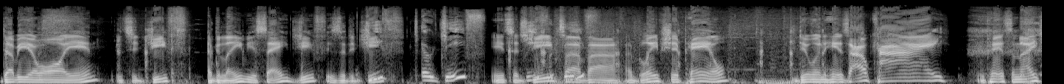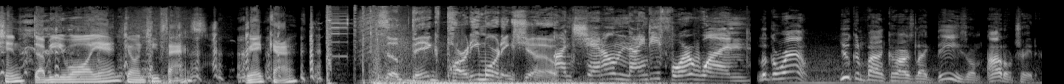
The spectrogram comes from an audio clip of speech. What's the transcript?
W O I N. It's a GIF, I believe you say. GIF. Is it a GIF? Or Jeef? It's a Jeef GIF of, uh, I believe, Chappelle doing his okay impersonation. W I N. Going too fast. Red car. The Big Party Morning Show. On Channel 94.1. Look around. You can find cars like these on AutoTrader.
